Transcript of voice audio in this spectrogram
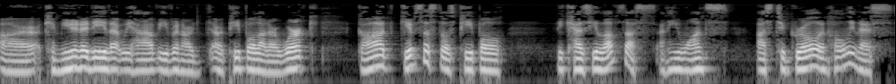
our community that we have, even our, our people at our work. God gives us those people because He loves us and He wants us to grow in holiness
